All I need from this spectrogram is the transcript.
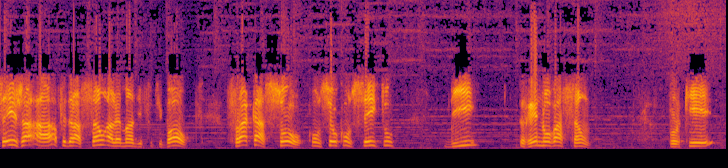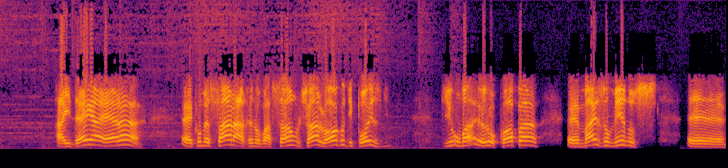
seja a Federação Alemã de Futebol, fracassou com seu conceito de renovação, porque a ideia era é, começar a renovação já logo depois de, uma Eurocopa é, mais ou menos é,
